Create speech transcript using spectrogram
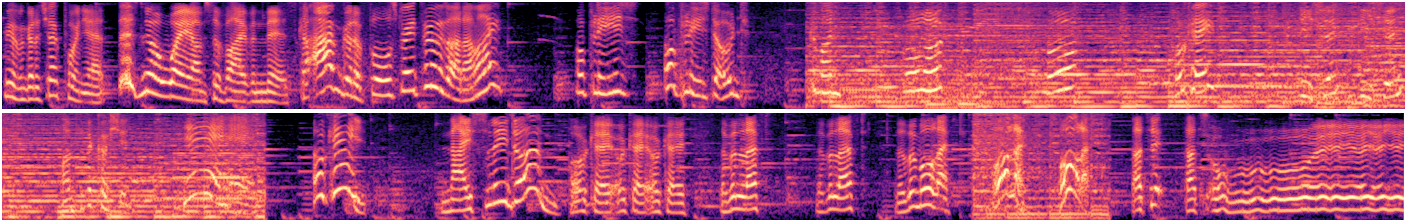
We haven't got a checkpoint yet. There's no way I'm surviving this. I'm gonna fall straight through that, am I? Oh, please. Oh, please don't. Come on. Oh, look. Oh. Okay. Decent, decent. Onto the cushion. Yeah. Okay. Nicely done. Okay, okay, okay. A little left, a little left, a little more left. More left, more left. That's it. That's oh. A little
